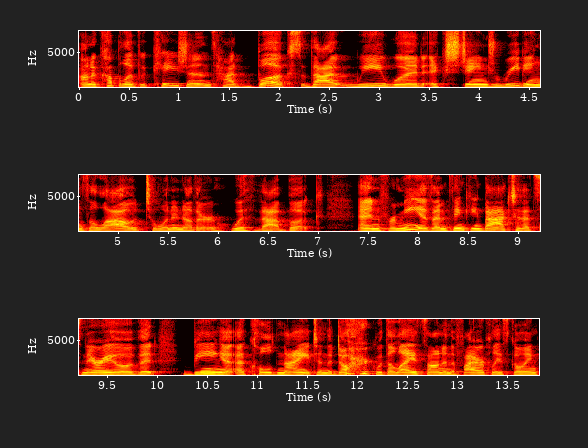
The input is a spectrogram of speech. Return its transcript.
on a couple of occasions, had books that we would exchange readings aloud to one another with that book. And for me, as I'm thinking back to that scenario of it being a cold night in the dark with the lights on and the fireplace going,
